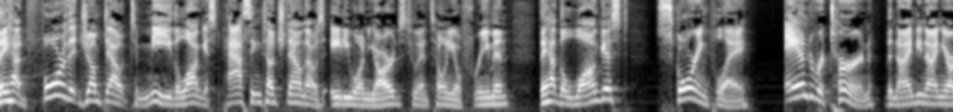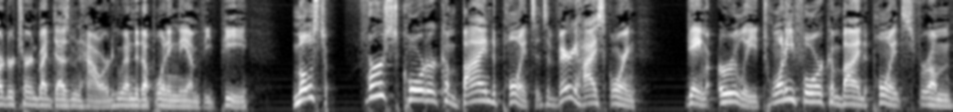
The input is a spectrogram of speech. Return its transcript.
They had four that jumped out to me. The longest passing touchdown, that was 81 yards to Antonio Freeman. They had the longest scoring play and return, the 99 yard return by Desmond Howard, who ended up winning the MVP. Most first quarter combined points. It's a very high scoring game early 24 combined points from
